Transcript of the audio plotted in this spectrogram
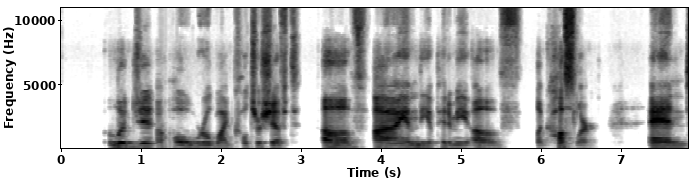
legit a whole worldwide culture shift of I am the epitome of like hustler. And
